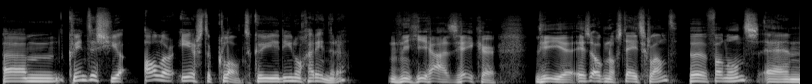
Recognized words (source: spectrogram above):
Um, Quintus, je allereerste klant, kun je die nog herinneren? Ja, zeker. Die is ook nog steeds klant van ons. En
